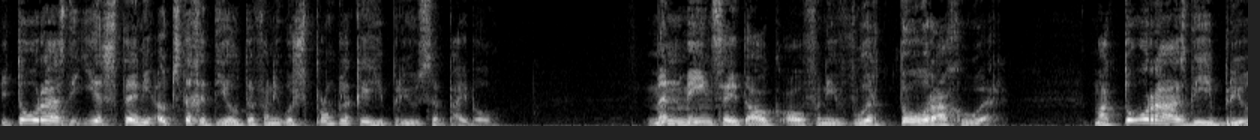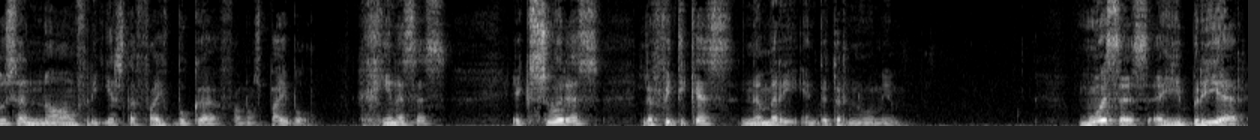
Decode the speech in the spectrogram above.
Die Torah is die eerste en die oudste gedeelte van die oorspronklike Hebreëse Bybel. Min mense het dalk al van die woord Torah gehoor. Maar Torah is die Hebreëse naam vir die eerste 5 boeke van ons Bybel: Genesis, Eksodus, Levitikus, Numeri en Deuteronomium. Moses, 'n Hebreër,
